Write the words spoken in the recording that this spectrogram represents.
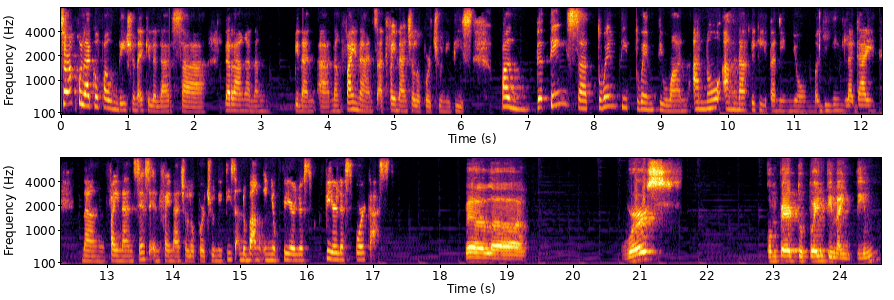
So ang Culaco Foundation ay kilala sa larangan ng pinan, uh, ng finance at financial opportunities. Pagdating sa 2021, ano ang nakikita ninyong magiging lagay ng finances and financial opportunities? Ano ba ang inyong fearless fearless forecast? Well, uh, worse compared to 2019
